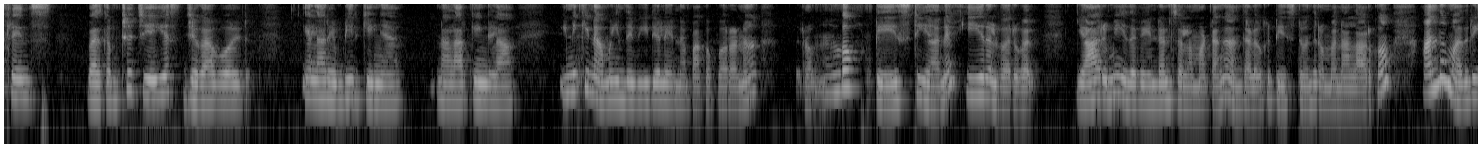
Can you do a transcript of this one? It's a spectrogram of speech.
friends welcome to JS Jega world. எல்லோரும் எப்படி இருக்கீங்க? நல்லா இருக்கீங்களா? இன்றைக்கி நாம் இந்த வீடியோவில் என்ன பார்க்க போகிறோன்னா ரொம்ப டேஸ்டியான ஈரல் வறுவல். யாருமே இதை வேண்டான்னு சொல்ல மாட்டாங்க. அந்த அளவுக்கு டேஸ்ட் வந்து ரொம்ப நல்லாயிருக்கும் அந்த மாதிரி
